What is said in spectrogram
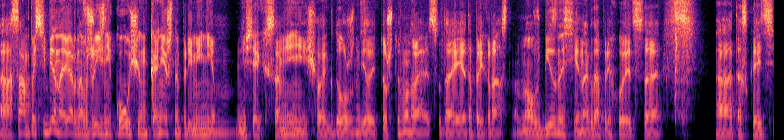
сам по себе, наверное, в жизни коучинг, конечно, применим. Не всяких сомнений, человек должен делать то, что ему нравится, да, и это прекрасно. Но в бизнесе иногда приходится а, так сказать,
